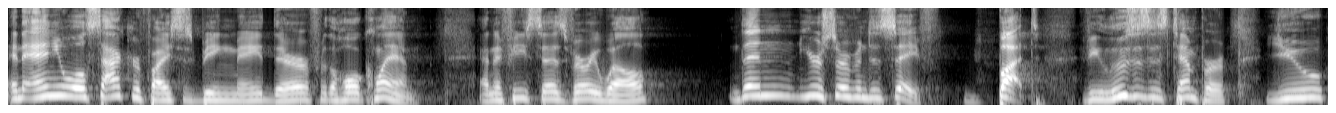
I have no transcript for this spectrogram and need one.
an annual sacrifice is being made there for the whole clan. And if he says, Very well, then your servant is safe. But if he loses his temper, you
